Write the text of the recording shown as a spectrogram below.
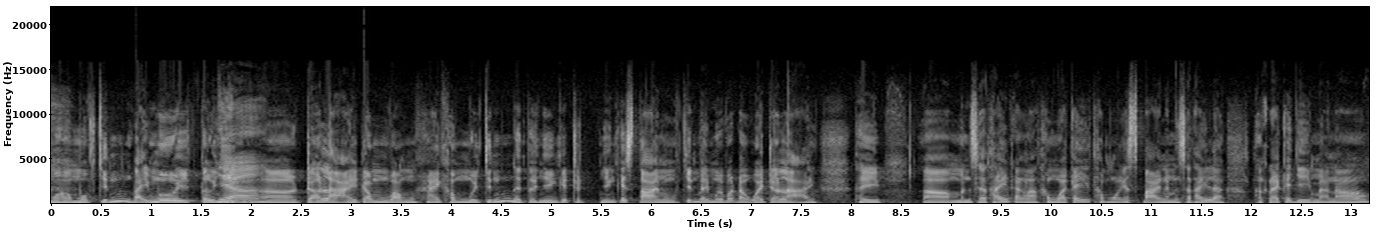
một- 1970 tự nhiên Dạ. ờ, trở lại trong vòng 2019 thì tự nhiên cái những cái style mà 1970 bắt đầu quay trở lại thì ờ, mình sẽ thấy rằng là thông qua cái thông qua cái spy này mình sẽ thấy là thật ra cái gì mà nó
